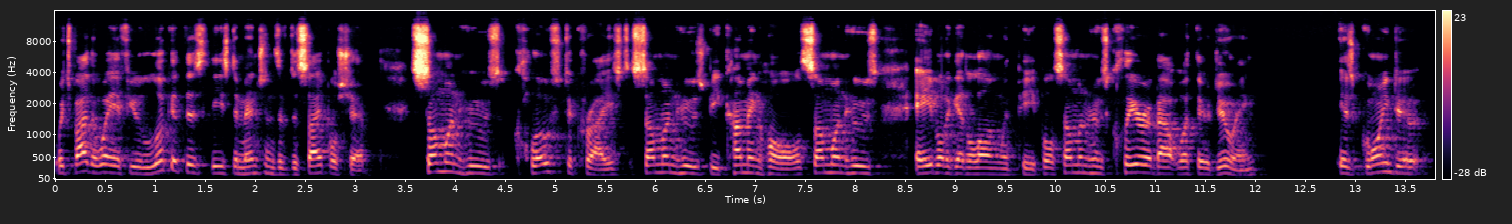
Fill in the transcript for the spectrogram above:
which, by the way, if you look at this, these dimensions of discipleship, someone who's close to Christ, someone who's becoming whole, someone who's able to get along with people, someone who's clear about what they're doing, is going to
